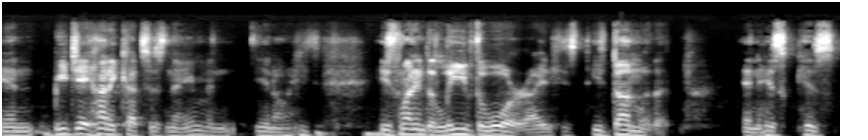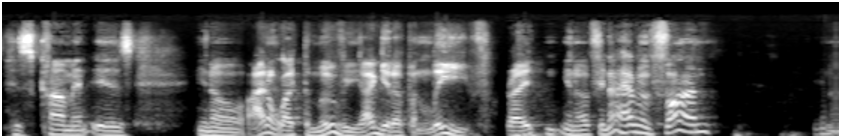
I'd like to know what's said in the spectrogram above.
and BJ Honeycutt's his name, and you know he's he's wanting to leave the war, right? He's he's done with it, and his his his comment is, you know, I don't like the movie. I get up and leave, right? You know, if you're not having fun, you know,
